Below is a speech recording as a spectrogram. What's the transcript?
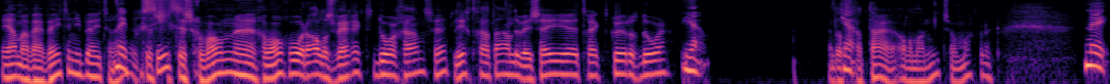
Ja, maar wij weten niet beter. Hè? Nee, Het is, precies. het is gewoon, eh, gewoon geworden. Alles werkt doorgaans. Hè? Het licht gaat aan, de wc eh, trekt keurig door. Ja, En dat Ja. gaat daar allemaal niet zo makkelijk. nee.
